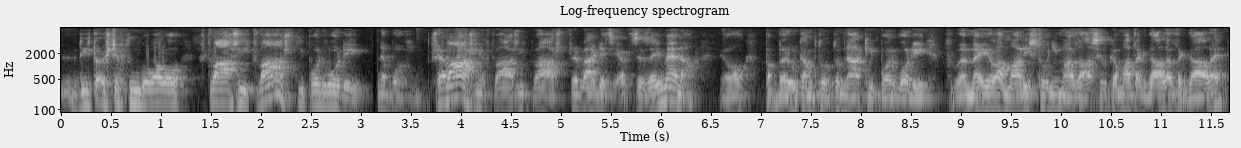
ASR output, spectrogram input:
kdy to ještě fungovalo v tváří tvář ty podvody, nebo převážně v tváří tvář převáděcí akce zejména, jo, pak beru tam to, to nějaký podvody mailama, listovníma zásilkama a tak dále, a tak dále.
